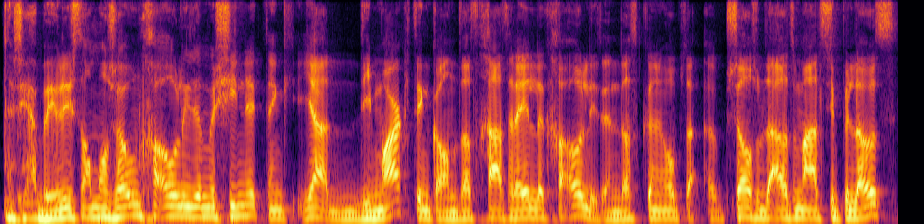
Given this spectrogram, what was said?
dus ja, bij jullie is het allemaal zo'n geoliede machine. Ik denk, ja, die marketingkant, dat gaat redelijk geolied. En dat kunnen we op de, zelfs op de automatische piloot...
